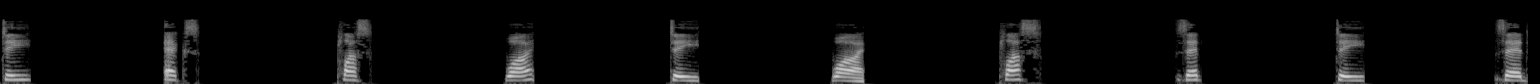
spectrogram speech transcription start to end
d x plus y d y plus z d z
